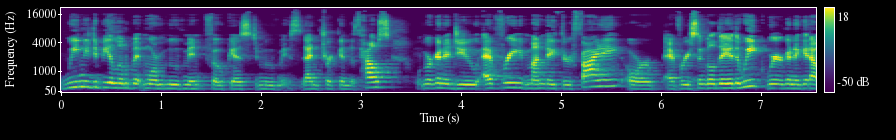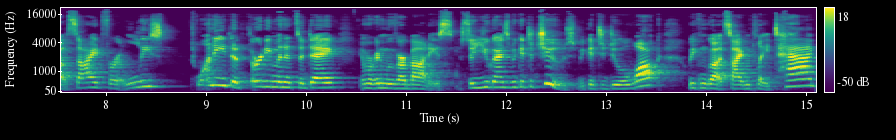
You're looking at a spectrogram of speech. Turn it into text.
we need to be a little bit more movement focused, movement centric in this house. We're going to do every Monday through Friday or every single day of the week, we're going to get outside for at least 20 to 30 minutes a day and we're going to move our bodies. So you guys we get to choose. We get to do a walk, we can go outside and play tag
